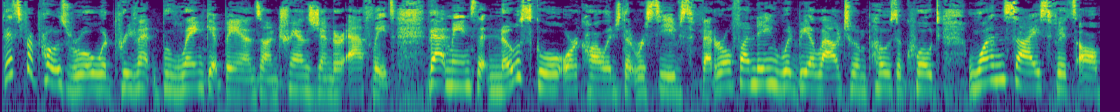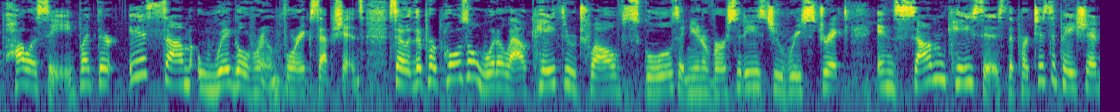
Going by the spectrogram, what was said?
This proposed rule would prevent blanket bans on transgender athletes. That means that no school or college that receives federal funding would be allowed to impose a quote, one size fits all policy. But there is some wiggle room for exceptions. So the proposal would allow K through 12 schools and universities to restrict, in some cases, the participation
